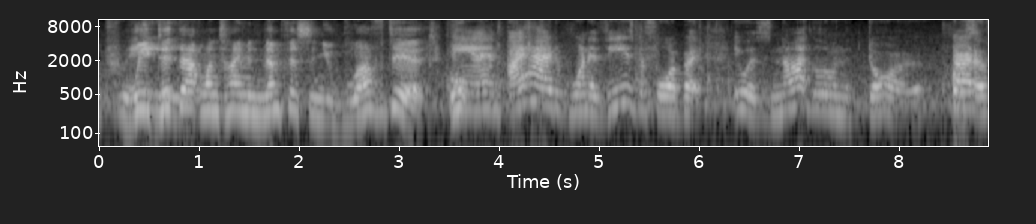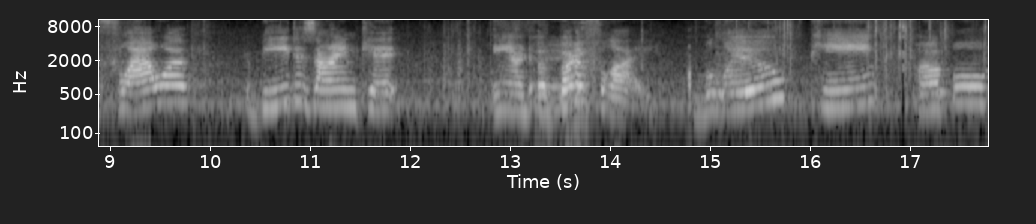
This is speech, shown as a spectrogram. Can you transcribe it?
Pretty. We did that one time in Memphis and you loved it. Ooh, And I had one of these before, but it was not glow in the dark. Got a flower, bee design kit, and Okay. a butterfly. Blue, pink, purple,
